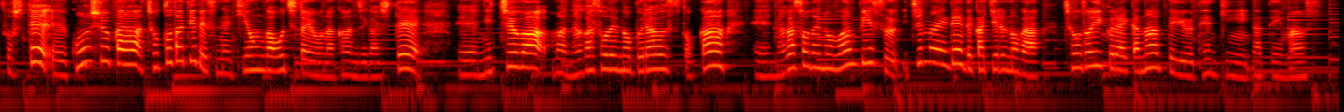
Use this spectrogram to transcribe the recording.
そして、えー、今週からちょっとだけですね気温が落ちたような感じがして、えー、日中は、まあ、長袖のブラウスとか、えー、長袖のワンピース1枚で出かけるのがちょうどいいくらいかなっていう天気になっています。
